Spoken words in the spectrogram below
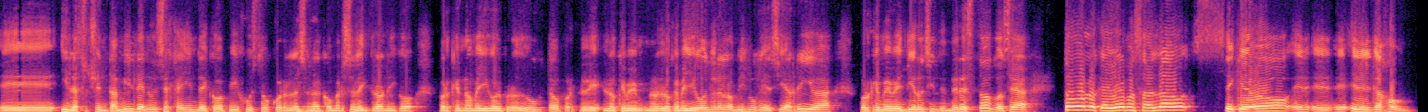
eh, y las 80.000 denuncias que hay en Decopy justo con relación al comercio electrónico, porque no me llegó el producto, porque lo que, me, lo que me llegó no era lo mismo que decía arriba, porque me vendieron sin tener stock, o sea, todo lo que habíamos hablado se quedó en, en, en el cajón,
